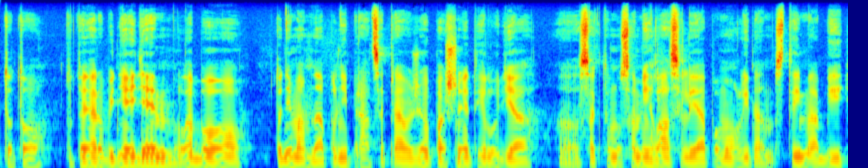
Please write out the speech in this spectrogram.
toto, toto ja robiť nejdem, lebo to nemám v náplni práce. Práve že opačne tí ľudia sa k tomu sami hlásili a pomohli nám s tým, aby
